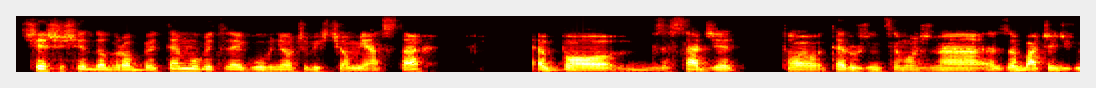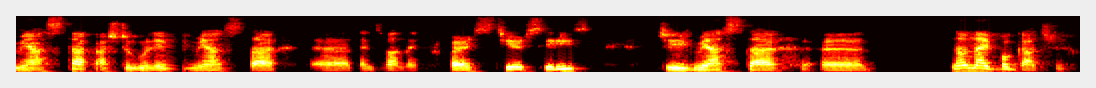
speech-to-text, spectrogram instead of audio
cieszy się dobrobytem. Mówię tutaj głównie oczywiście o miastach. bo w zasadzie to, te różnice można zobaczyć w miastach, a szczególnie w miastach e, tak zwanych first tier cities, czyli w miastach e, no, najbogatszych.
